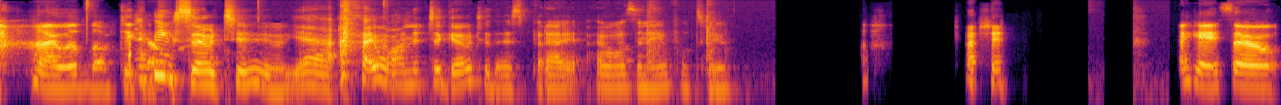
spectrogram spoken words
I would love to go. I think so too. Yeah. I wanted to go to this, but I, I wasn't able to. Okay, so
